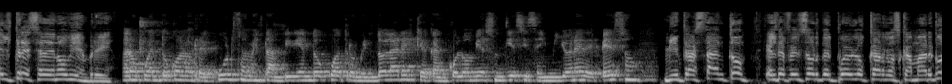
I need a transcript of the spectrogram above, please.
el 13 de noviembre. No cuento con los recursos, me están pidiendo 4 mil dólares, que acá en Colombia son 16 millones de pesos. Mientras tanto, el defensor del pueblo Carlos Camargo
